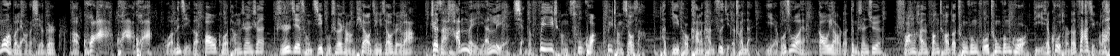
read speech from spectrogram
没不了个鞋跟儿啊！咵咵咵，我们几个包括唐珊珊，直接从吉普车上跳进小水洼，这在韩美眼里显得非常粗犷，非常潇洒。她低头看了看自己的穿戴，也不错呀，高腰的登山靴，防寒防潮的冲锋服、冲锋裤，底下裤腿都扎紧了。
